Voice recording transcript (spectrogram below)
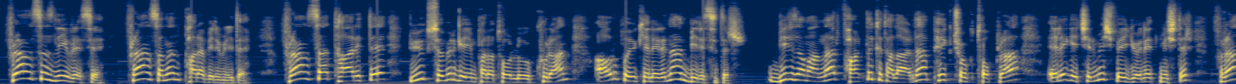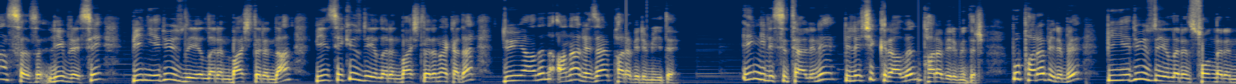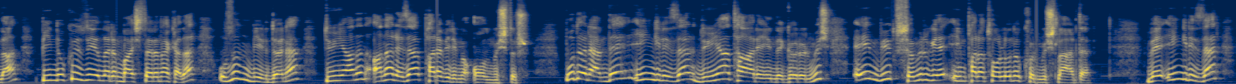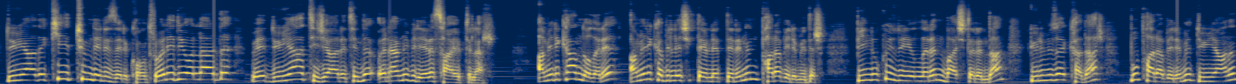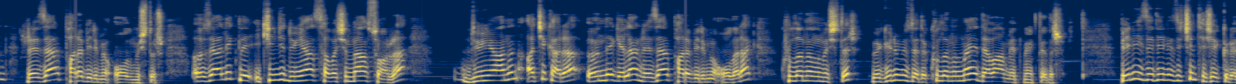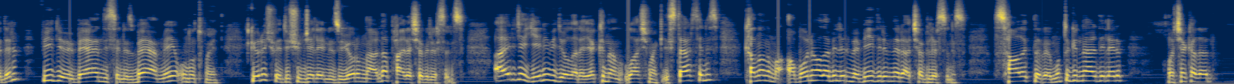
Fransız livresi Fransa'nın para birimiydi. Fransa tarihte Büyük Sömürge İmparatorluğu kuran Avrupa ülkelerinden birisidir. Bir zamanlar farklı kıtalarda pek çok toprağı ele geçirmiş ve yönetmiştir. Fransız livresi 1700'lü yılların başlarından 1800'lü yılların başlarına kadar dünyanın ana rezerv para birimiydi. İngiliz sterlini Birleşik Krallığın para birimidir. Bu para birimi 1700'lü yılların sonlarından 1900'lü yılların başlarına kadar uzun bir dönem dünyanın ana rezerv para birimi olmuştur. Bu dönemde İngilizler dünya tarihinde görülmüş en büyük sömürge imparatorluğunu kurmuşlardı. Ve İngilizler dünyadaki tüm denizleri kontrol ediyorlardı ve dünya ticaretinde önemli bir yere sahiptiler. Amerikan doları Amerika Birleşik Devletleri'nin para birimidir. 1900'lü yılların başlarından günümüze kadar bu para birimi dünyanın rezerv para birimi olmuştur. Özellikle 2. Dünya Savaşı'ndan sonra dünyanın açık ara önde gelen rezerv para birimi olarak kullanılmıştır ve günümüzde de kullanılmaya devam etmektedir. Beni izlediğiniz için teşekkür ederim. Videoyu beğendiyseniz beğenmeyi unutmayın. Görüş ve düşüncelerinizi yorumlarda paylaşabilirsiniz. Ayrıca yeni videolara yakından ulaşmak isterseniz kanalıma abone olabilir ve bildirimleri açabilirsiniz. Sağlıklı ve mutlu günler dilerim. Hoşçakalın.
